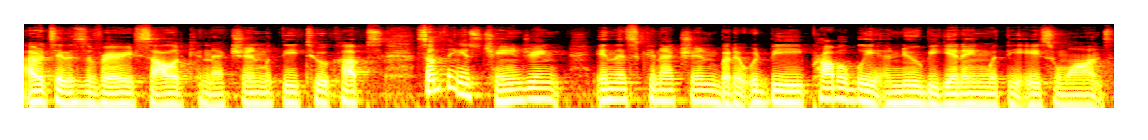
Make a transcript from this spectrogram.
I would say this is a very solid connection with the Two of Cups. Something is changing in this connection, but it would be probably a new beginning with the Ace of Wands.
